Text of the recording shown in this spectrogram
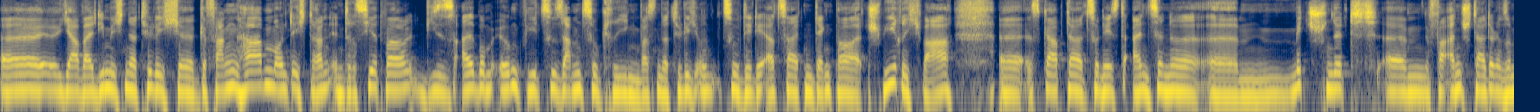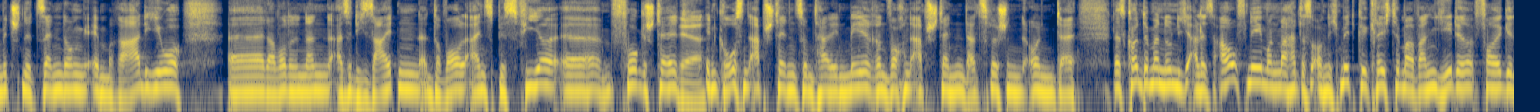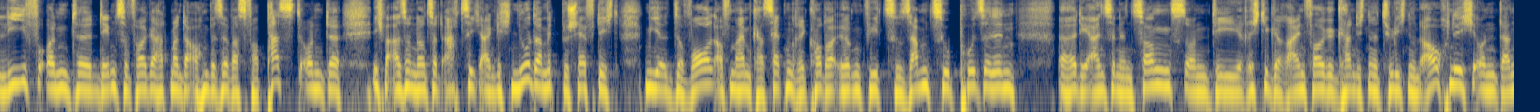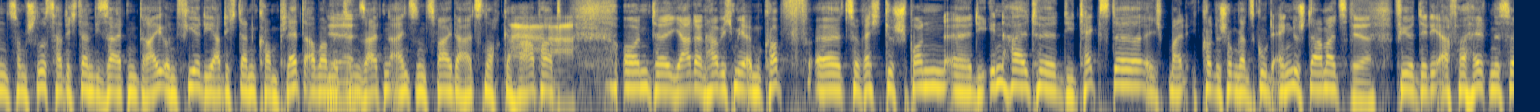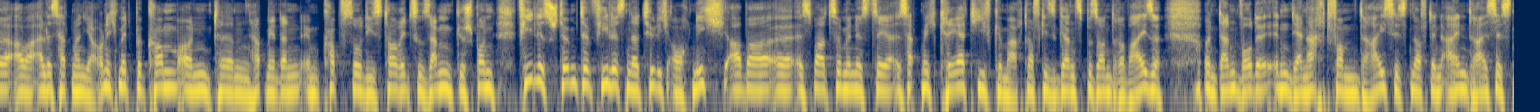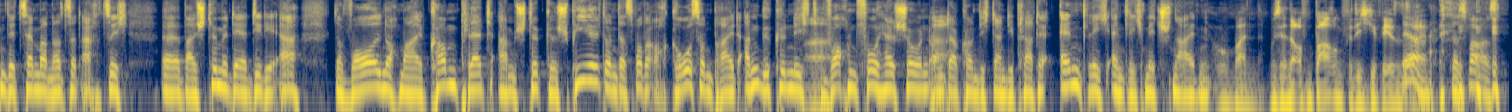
äh, ja, weil die mich natürlich äh, gefangen haben und ich dran interessiert war, dieses Album irgendwie zusammenzukriegen, was natürlich zu DDR-Zeiten denkbar schwierig war. Äh, es gab da zunächst einzelne ähm, Mitschnitt-Veranstaltungen, also Mitschnittsendungen im Radio. Äh, da wurden dann also die Seiten The Wall 1 bis 4 äh, vorgestellt, Ja. in großen Abständen, zum Teil in mehreren Wochen Abständen dazwischen. Und äh, das konnte man nun nicht alles aufnehmen und man hat es auch nicht mitgekriegt, immer wann jede Folge lief. Und äh, demzufolge hat man da auch ein bisschen was verpasst. Und äh, ich war also 1980 eigentlich nur damit beschäftigt, mir The Wall auf meinem Kassettenrekorder irgendwie zusammenzupuzzeln, äh, die einzelnen Songs und die richtige Reihenfolge kannte ich natürlich nun auch nicht. Und dann zum Schluss hatte ich dann die Seiten drei und vier, die hatte ich dann komplett, aber mit Ja. den Seiten eins und zwei, da hat's noch gehapert. Ah. Und äh, ja, dann habe ich mir im Kopf äh, zurechtgesponnen, äh, die Inhalte, die Texte. Ich meine, ich konnte schon ganz gut Englisch damals Ja. für DDR-Verhältnisse, aber alles hat man ja auch nicht mitbekommen und ähm, habe mir dann im Kopf so die Story zusammengesponnen. Vieles stimmte, vieles natürlich auch nicht, aber äh, es war zumindest sehr, es hat mich kreativ gemacht auf diese ganz besondere Weise. Und dann wurde in der Nacht vom 30. auf den 31. Dezember 1980 äh, bei Stimme der DDR The Wall nochmal komplett am Stück gespielt und das wurde auch groß und breit angekündigt, Wochen vorher schon und da konnte ich dann die Platte endlich, endlich mitschneiden. Oh Mann, muss ja eine Offenbarung für dich gewesen Ja, sein. das war's.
